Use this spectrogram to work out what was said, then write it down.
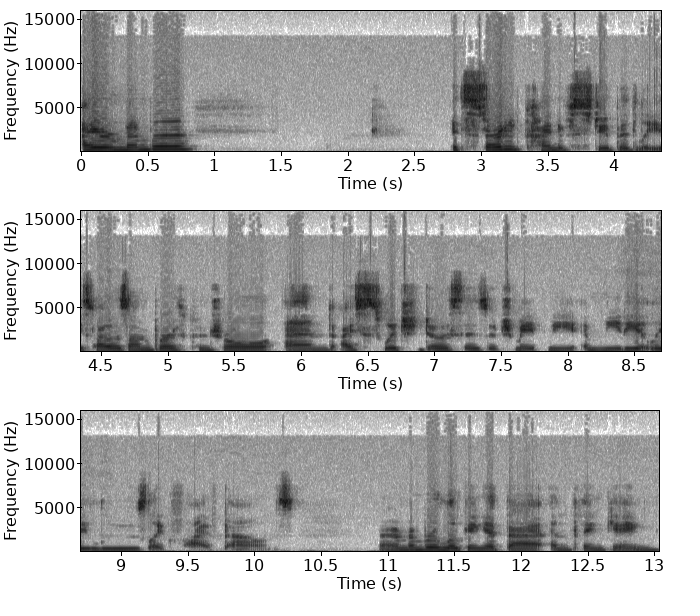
I remember it started kind of stupidly. So I was on birth control and I switched doses, which made me immediately lose like five pounds. I remember looking at that and thinking,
